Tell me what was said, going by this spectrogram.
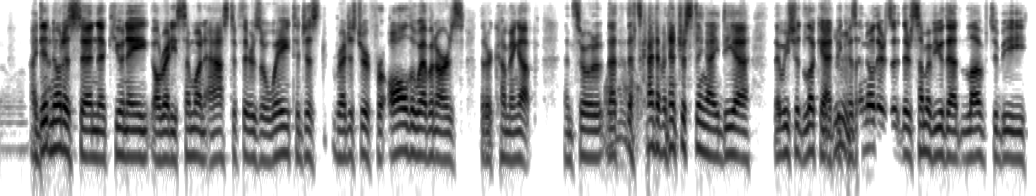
um, I did notice in the Q&A already someone asked if there's a way to just register for all the webinars that are coming up. And so that, that's kind of an interesting idea that we should look at Mhm. because I know there's there's some of you that love to be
